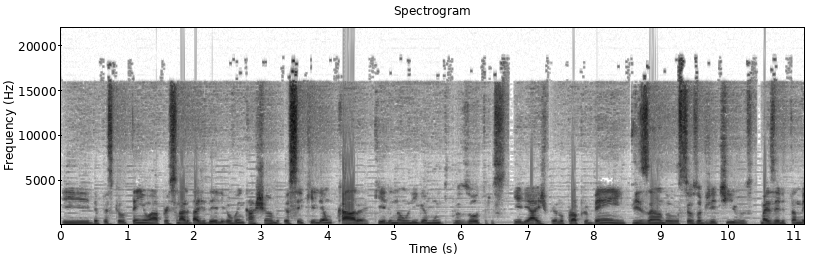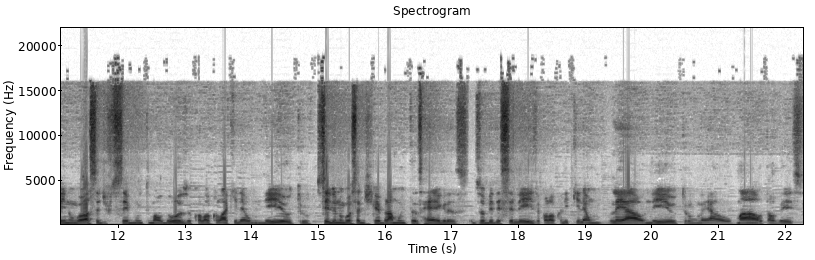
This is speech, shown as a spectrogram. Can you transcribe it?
E depois que eu tenho a personalidade dele, eu vou encaixando. Eu sei que ele é um cara que ele não liga muito pros outros, que ele age pelo próprio bem, visando os seus objetivos, mas ele também não gosta de ser muito maldoso. Eu coloco lá que ele é um neutro. Se ele não gosta de quebrar muitas regras, desobedecer leis, eu coloco ali que ele é um leal neutro, um leal mal, talvez.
